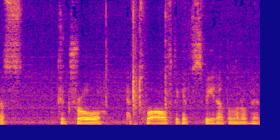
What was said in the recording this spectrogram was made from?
Press Control F12 to get the speed up a little bit.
